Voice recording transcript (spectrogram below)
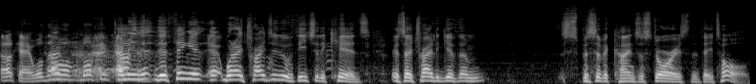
Okay, well then we'll, we'll keep I mean, the, the thing is, what I tried to do with each of the kids is I tried to give them specific kinds of stories that they told.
